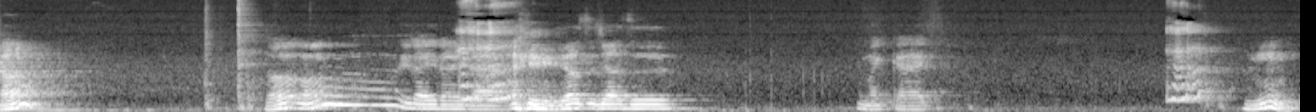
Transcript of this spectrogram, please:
あ？おおいらいらいら上手上手もう一回うん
